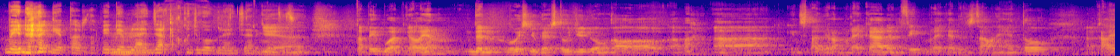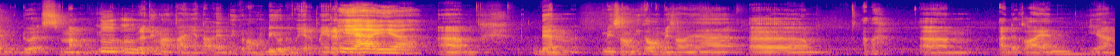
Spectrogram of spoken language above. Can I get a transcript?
beda gitu. Tapi dia Hmm. belajar, aku juga belajar gitu sih. Tapi buat kalian dan Louis juga setuju dong kalau apa uh, Instagram mereka dan feed mereka dan stylenya itu uh, kalian berdua seneng gitu. Mm-mm. Berarti matanya kalian ini kurang lebih udah mirip-mirip Iya, ya. iya. Um, dan misalnya kalau misalnya um, apa um, ada klien yang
